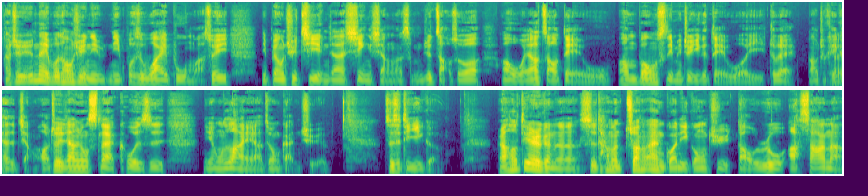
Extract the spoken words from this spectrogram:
啊。就是内部通讯，你你不是外部嘛，所以你不用去记人家的信箱啊什么，就找说哦，我要找得屋，哦，我们办公室里面就一个得屋而已，对不对？然后就可以开始讲话，就很像用 Slack 或者是你用 Line 啊这种感觉。这是第一个。然后第二个呢，是他们专案管理工具导入 Asana。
